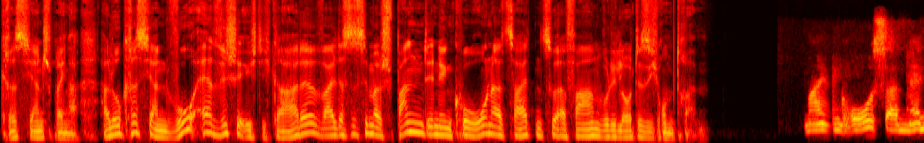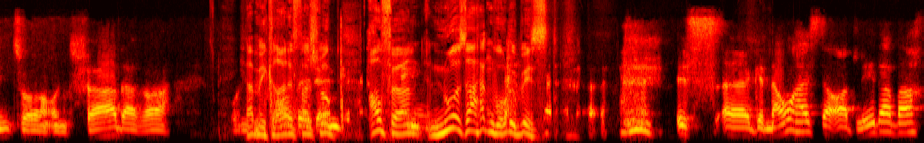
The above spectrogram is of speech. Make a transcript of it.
Christian Sprenger. Hallo Christian, wo erwische ich dich gerade? Weil das ist immer spannend in den Corona-Zeiten zu erfahren, wo die Leute sich rumtreiben. Mein großer Mentor und Förderer. Und ich habe mich gerade verschluckt. Aufhören, nur sagen, wo du bist. ist, äh, genau heißt der Ort Lederbach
